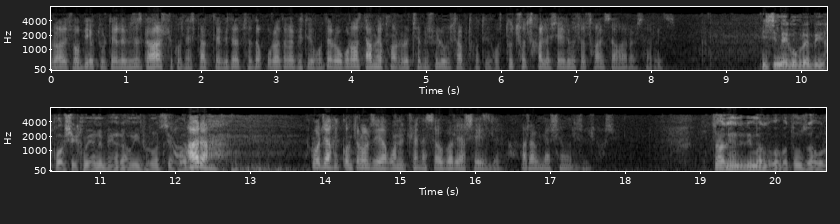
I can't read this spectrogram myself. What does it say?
რა ვიცი ობიექტურ ტელევიზიას გააშუქოთ ეს ფაქტები და ცოტა ყურადღებით იყო და როგორღაც დამეხმარო რომ ჩემი შვილი უსაფრთხოდ იყოს. თუ ცოცხალია შეიძლება ცოცხალის აღარ არის არ ვიცი. მისი მეგობრები ხო შეხმიანებიან რამე ინფორმაცია ხო არა. ოჯახი კონტროლზე აყვანილ ჩვენთან საუბარი არ შეიძლება. არავინ არ შემოდის ოჯახში. ძალიან დიდი მადლობა ბატონ ზაურ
